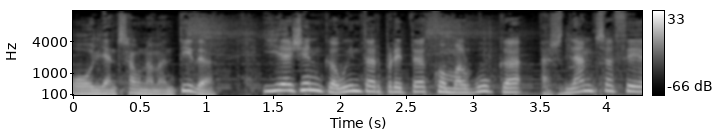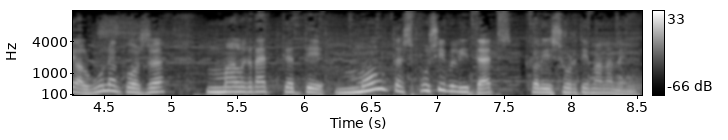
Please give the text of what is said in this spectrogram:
o llançar una mentida, hi ha gent que ho interpreta com algú que es llança a fer alguna cosa malgrat que té moltes possibilitats que li surti malament.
